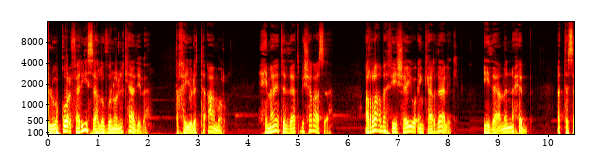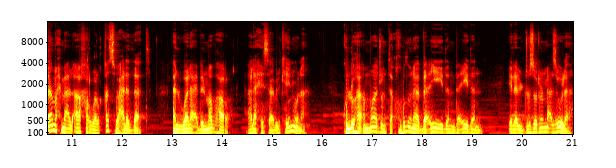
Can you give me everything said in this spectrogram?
الوقوع فريسة للظنون الكاذبة تخيل التآمر حماية الذات بشراسة الرغبة في شيء وإنكار ذلك. إذا من نحب التسامح مع الآخر والقسوة على الذات الولع بالمظهر على حساب الكينونة. كلها أمواج تأخذنا بعيدا بعيدا إلى الجزر المعزولة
